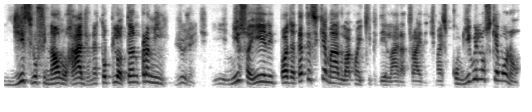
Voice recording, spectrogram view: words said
Disse no final no rádio, né? Tô pilotando para mim, viu, gente? E nisso aí ele pode até ter se queimado lá com a equipe dele lá, era Trident, mas comigo ele não se queimou, não.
